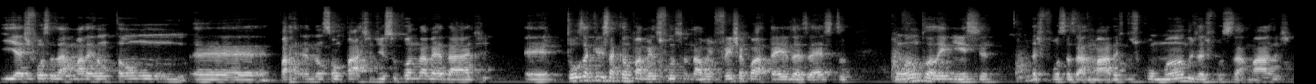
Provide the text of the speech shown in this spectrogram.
e as Forças Armadas não, tão, é, não são parte disso, quando, na verdade, é, todos aqueles acampamentos funcionavam em frente a quartéis do Exército, com ampla leniência das Forças Armadas, dos comandos das Forças Armadas,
